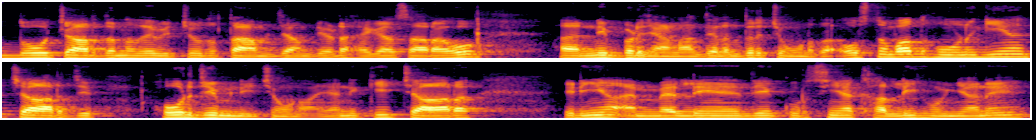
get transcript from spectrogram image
2-4 ਦਿਨਾਂ ਦੇ ਵਿੱਚ ਉਹਦਾ ਤਾਮਜਾਮ ਜਿਹੜਾ ਹੈਗਾ ਸਾਰਾ ਉਹ ਨਿਬੜ ਜਾਣਾ, ਜਲੰਧਰ ਚੋਣ ਦਾ। ਉਸ ਤੋਂ ਬਾਅਦ ਹੋਣਗੀਆਂ ਚਾਰ ਜਿ- ਹੋਰ ਜਿਮਨੀ ਚੋਣਾਂ ਯਾਨੀ ਕਿ ਚਾਰ ਜਿਹੜੀਆਂ ਐਮਐਲਏ ਦੀਆਂ ਕੁਰਸੀਆਂ ਖਾਲੀ ਹੋਈਆਂ ਨੇ,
